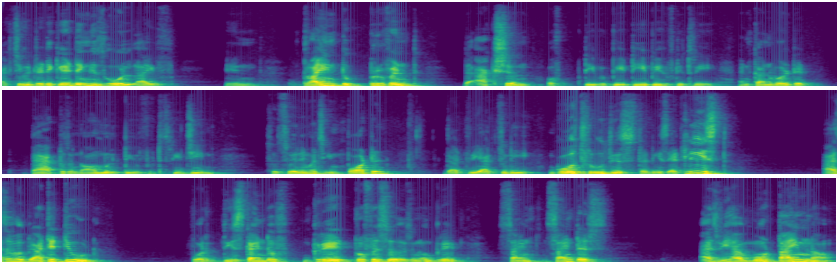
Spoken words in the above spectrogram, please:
actually dedicating his whole life in trying to prevent the action of TP, TP53 and convert it back to the normal P53 gene. So it's very much important that we actually go through these studies at least as our gratitude for these kind of great professors, you know, great scientists as we have more time now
